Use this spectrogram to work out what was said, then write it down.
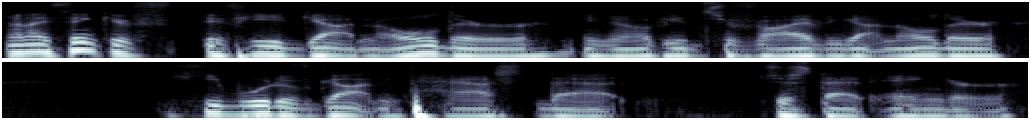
And I think if if he'd gotten older, you know, if he'd survived and gotten older, he would have gotten past that, just that anger.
